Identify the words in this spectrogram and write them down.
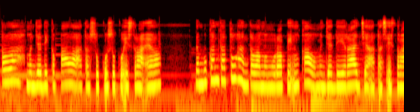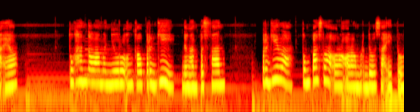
telah menjadi kepala atas suku-suku Israel? Dan bukankah Tuhan telah mengurapi engkau menjadi raja atas Israel? Tuhan telah menyuruh engkau pergi dengan pesan, Pergilah, tumpaslah orang-orang berdosa itu,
